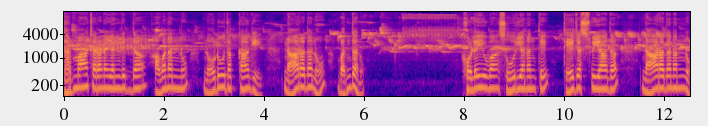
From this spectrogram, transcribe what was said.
ಧರ್ಮಾಚರಣೆಯಲ್ಲಿದ್ದ ಅವನನ್ನು ನೋಡುವುದಕ್ಕಾಗಿ ನಾರದನು ಬಂದನು. ಹೊಳೆಯುವ ಸೂರ್ಯನಂತೆ ತೇಜಸ್ವಿಯಾದ ನಾರದನನ್ನು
